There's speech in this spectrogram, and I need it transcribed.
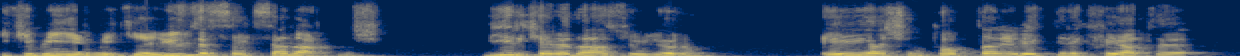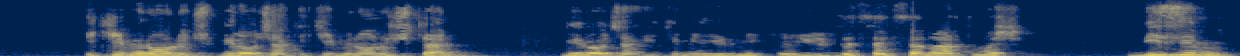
2022'ye yüzde 80 artmış. Bir kere daha söylüyorum. EÜYAŞ'ın toptan elektrik fiyatı 2013 1 Ocak 2013'ten 1 Ocak 2022'ye yüzde 80 artmış. Bizim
